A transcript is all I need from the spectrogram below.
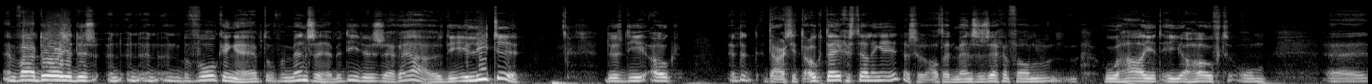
En waardoor je dus een, een, een bevolking hebt, of mensen hebben, die dus zeggen, ja, die elite. Dus die ook, daar zitten ook tegenstellingen in. Er zullen altijd mensen zeggen van, hoe haal je het in je hoofd om uh,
